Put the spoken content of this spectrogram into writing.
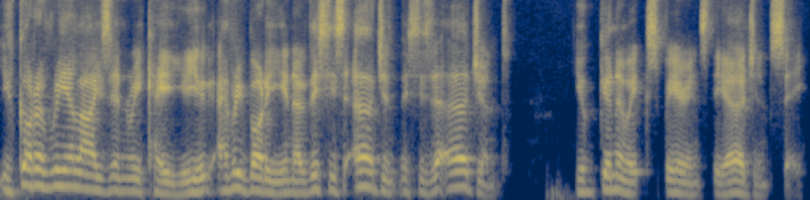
you've got to realize, Enrique, you, everybody, you know, this is urgent, this is urgent. You're going to experience the urgency.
